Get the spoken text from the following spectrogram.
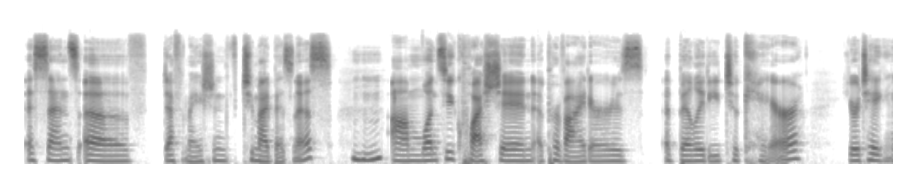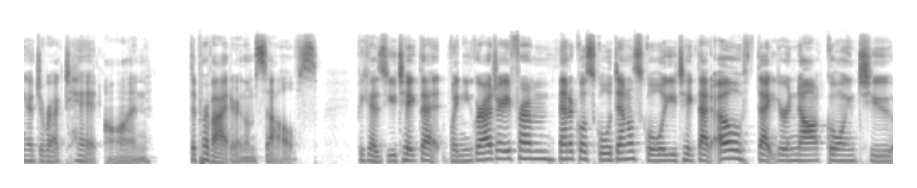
a sense of defamation to my business. hmm Um, once you question a provider's ability to care, you're taking a direct hit on the provider themselves. Because you take that when you graduate from medical school, dental school, you take that oath that you're not going to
